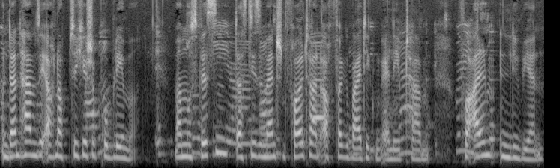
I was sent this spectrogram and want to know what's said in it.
Und dann haben sie auch noch psychische Probleme. Man muss wissen, dass diese Menschen Folter und auch Vergewaltigung erlebt haben, vor allem in Libyen.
